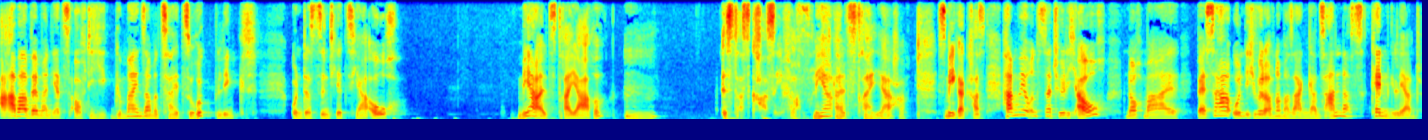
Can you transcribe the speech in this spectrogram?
Aber wenn man jetzt auf die gemeinsame Zeit zurückblickt, und das sind jetzt ja auch mehr als drei Jahre, ist das krass, Eva. mehr als drei Jahre. Ist mega krass. Haben wir uns natürlich auch noch mal besser und ich würde auch noch mal sagen ganz anders kennengelernt.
